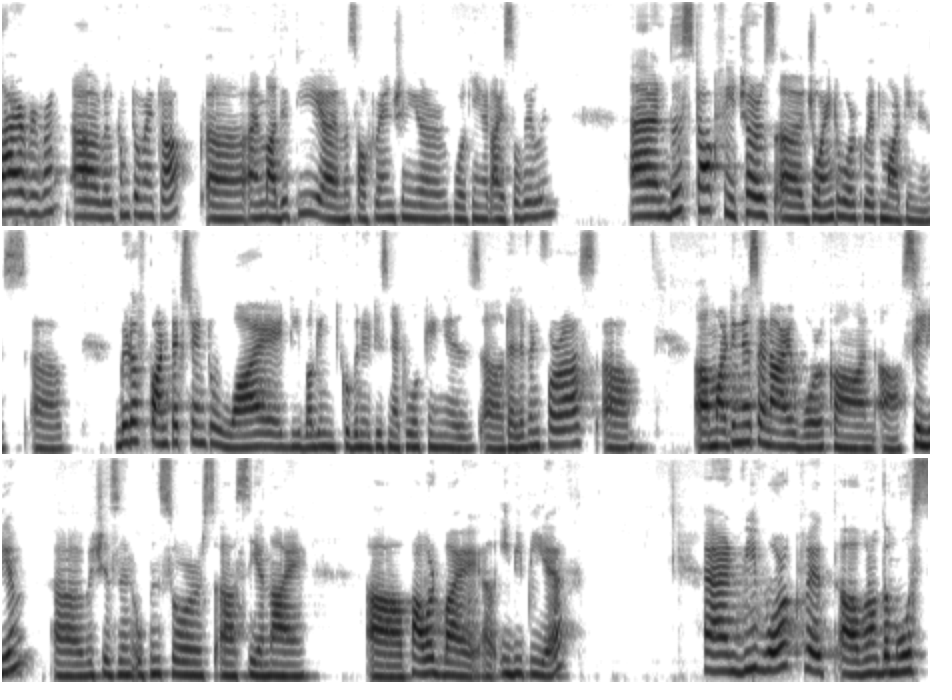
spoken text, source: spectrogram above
hi everyone. Uh, welcome to my talk. Uh, I'm Aditi. I'm a software engineer working at Isovalent. And this talk features uh, joint work with Martynas. A uh, bit of context into why debugging Kubernetes networking is uh, relevant for us. Uh, Martynas and I work on Cilium, which is an open source CNI powered by eBPF. And we work with uh, one of the most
